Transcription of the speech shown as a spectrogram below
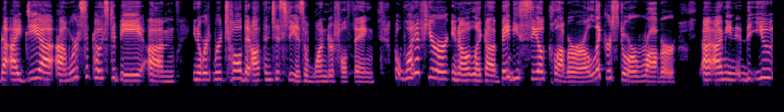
the idea um, we're supposed to be, um, you know, we're we're told that authenticity is a wonderful thing. But what if you're, you know, like a baby seal clubber or a liquor store robber uh, I mean, you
